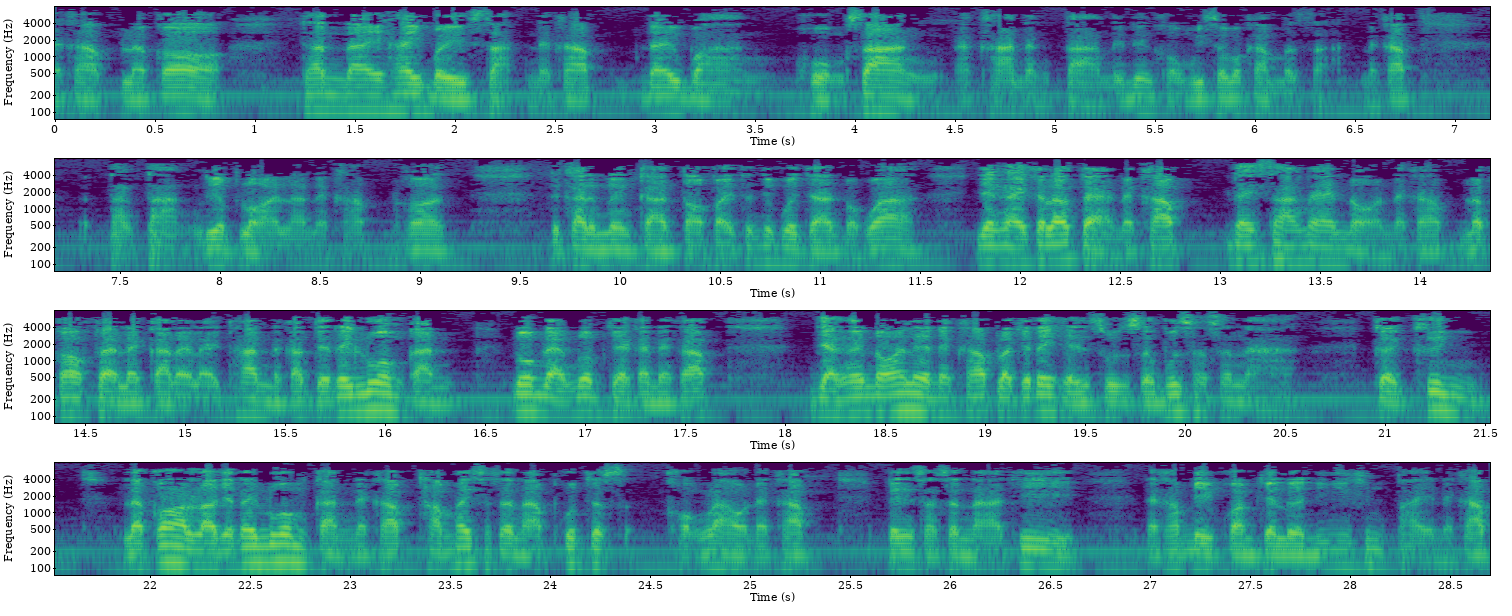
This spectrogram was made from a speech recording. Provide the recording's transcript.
นะครับ แล้วก็ท่านได้ให้บริษัทนะครับ ได้วางโครงสร้างอาคารต่างๆ ในเรื่องของวิศวกรรมศาสตร์นะครับ ต่างๆ เรียบร้อยแล้วนะครับ แล้วก็การดำเนินการต่อไปท่านเจ้าคุณอาจารย์บอกว่ายังไงก็แล้วแต่นะครับ ได้สร้างแน่นอนนะครับ แล้วก็แฟนรายการหลาย ๆ ท่านนะครับ จะได้ร่วมกันร่วมแรงร่วมใจกันนะครับ อย่างน้อยๆเลยนะครับ เราจะได้เห็นศูนย์เสริมพุทธศาสนาเกิดขึ้น แล้วก็เราจะได้ร่วมกันนะครับทำให้ศาสนาพุทธของเรานะครับ เป็นศาสนาที่นะครับมีความเจริญยิ่งขึ้นไปนะครับ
